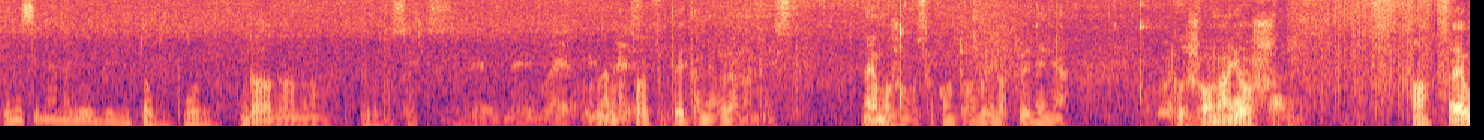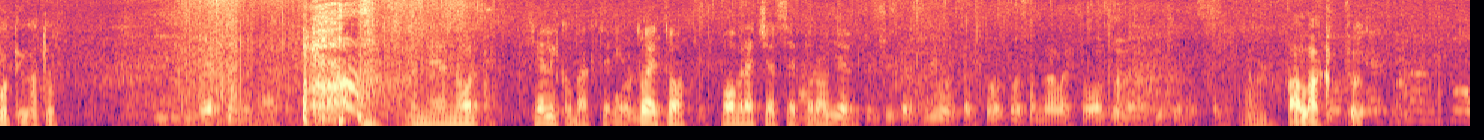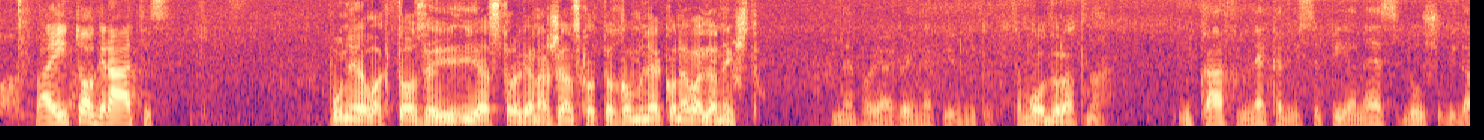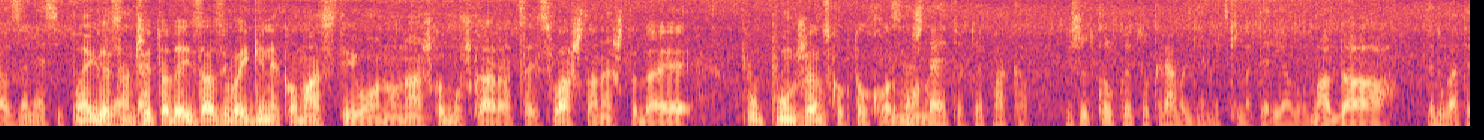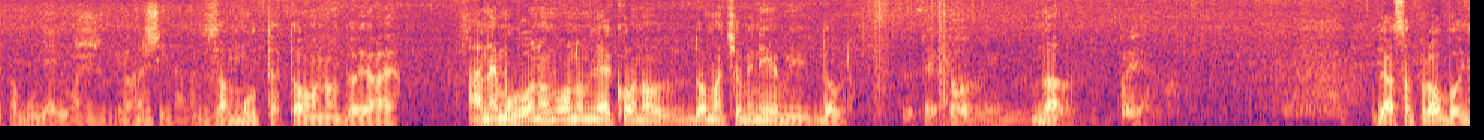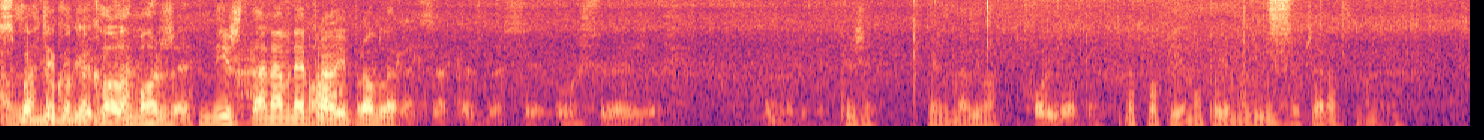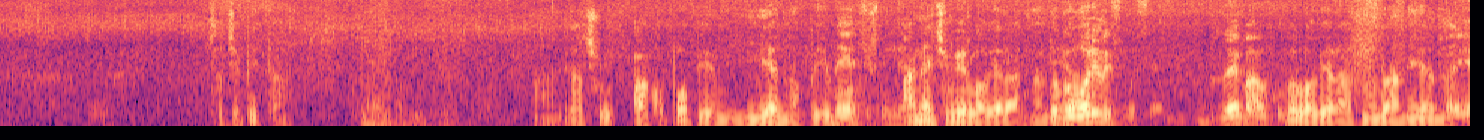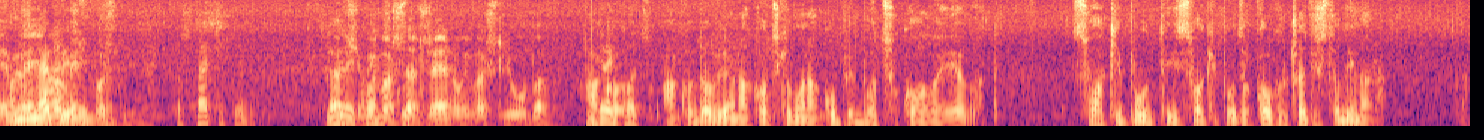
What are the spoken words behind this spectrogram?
Ja mislim ja na ljubljenju, to bi Da, da, da. bilo na seks. Nema to tu pitanje vremena isto. Ne možemo se kontrolirati, vidim ja. Kuš ona još... A? Evo ti ga tu. Ne, nor, helikobakterija, to je to. Povraća se protiv. Nije tu čitav život, sam to, to sam na laktozu, na sve. A lakto... Pa i to gratis. Pun je laktoze i, i estrogena ženskog, tako mlijeko ne valja ništa. Ne, pa ja ga i ne pijem nikako. Samo Odvratno je. U kafi nekad mi se pije nes, dušu bi dao za nes i popijem Negdje sam ga. čitao da izaziva i ginekomastiju, ono, naš, kod muškaraca i svašta nešto, da je pu- pun ženskog tog Znaš hormona. šta je to? To je pakao. Znaš od koliko je to krava genetski materijal? Ma da, Kad uvate pa muljaju onim mašinama. zamute to ono do jaja. A ne mogu ono, ono mlijeko, ono domaće mi nije mi dobro. Tek to mi Da. prejako. Ja sam probao i Ali smrdi zato Coca-Cola može. Ništa nam ne pravi problem. Sakaš da se osvežeš. Kaže, kaže Dalila, Holy water. da popijemo po jedno vino večeras. Ono, Sad će pita. jedno vino. A Ja ću, ako popijem jedno pivo, Nećeš ni jedno. a neću vrlo vjerojatno ni jedno. Dogovorili smo se. Nema alkohola. Vrlo vjerojatno, da, ni jedno. Pa Ma ne, ne pijem. Pa šta će tebi? Šta ćemo, imaš sad ženu, imaš ljubav. Igraj Ako, kocku. ako dobijem na kocke, moram kupiti bocu kola jebot. Svaki put i svaki put. Za koliko? 400 dinara.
